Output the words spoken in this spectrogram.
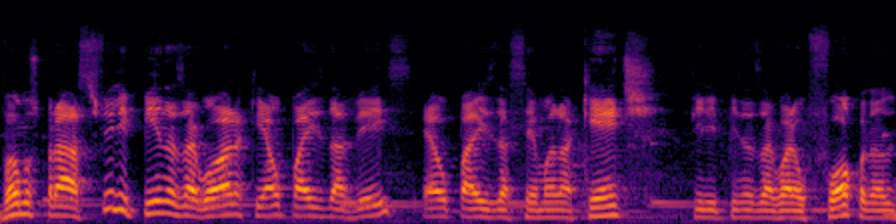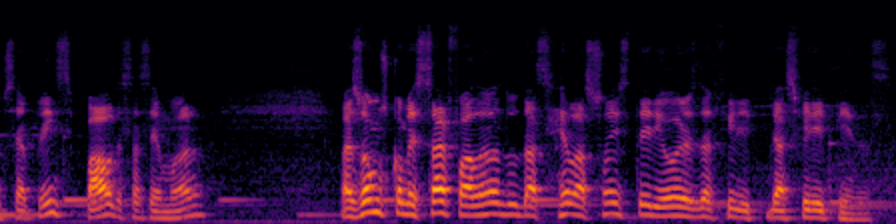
Vamos para as Filipinas agora, que é o país da vez, é o país da semana quente. Filipinas agora é o foco da notícia principal dessa semana. Mas vamos começar falando das relações exteriores das Filipinas.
